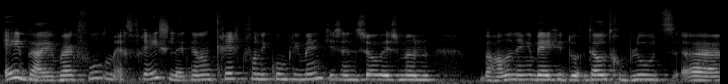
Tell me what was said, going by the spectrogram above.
eetbuien. Maar ik voelde me echt vreselijk. En dan kreeg ik van die complimentjes. En zo is mijn behandeling een beetje doodgebloed. Uh,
